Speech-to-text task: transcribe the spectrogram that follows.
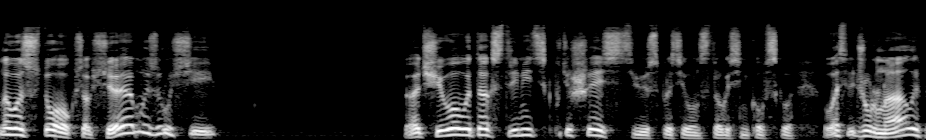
на восток, совсем из Руси. «А чего вы так стремитесь к путешествию?» — спросил он строго Синьковского. «У вас ведь журналы».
